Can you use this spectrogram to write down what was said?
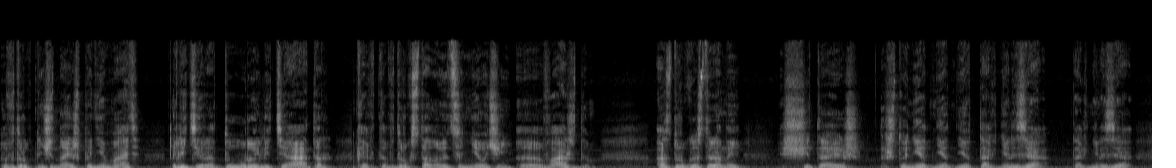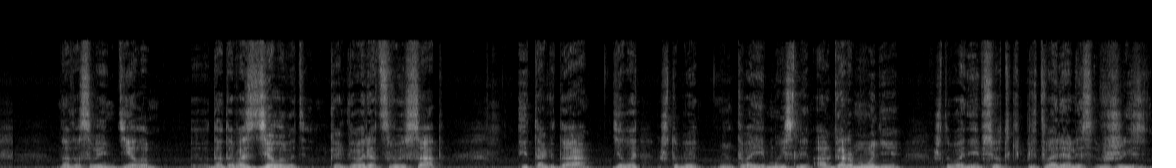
вдруг начинаешь понимать, литература или театр как-то вдруг становится не очень э, важным. А с другой стороны, считаешь что нет, нет, нет, так нельзя, так нельзя. Надо своим делом, надо возделывать, как говорят, свой сад, и тогда делать, чтобы твои мысли о гармонии, чтобы они все-таки притворялись в жизнь.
